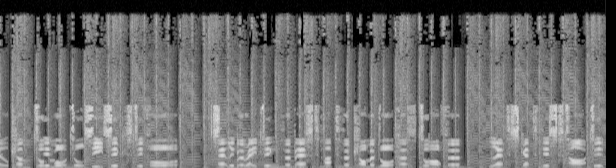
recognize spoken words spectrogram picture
Welcome to Immortal C64. Celebrating the best that the Commodore has to offer. Let's get this started.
